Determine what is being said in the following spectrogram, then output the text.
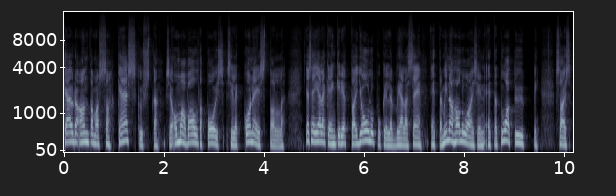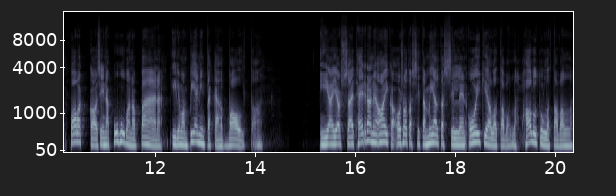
käydä antamassa käskystä se oma valta pois sille koneistolle ja sen jälkeen kirjoittaa joulupukille vielä se, että minä haluaisin, että tuo tyyppi saisi palkkaa siinä puhuvana päänä ilman pienintäkään valtaa. Ja jos sä et herranen aika osoita sitä mieltä silleen oikealla tavalla, halutulla tavalla,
